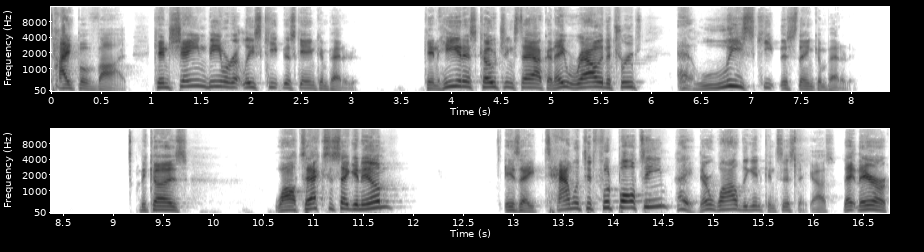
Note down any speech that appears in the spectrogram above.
type of vibe. Can Shane Beamer at least keep this game competitive? Can he and his coaching staff can they rally the troops at least keep this thing competitive? Because while Texas A&M is a talented football team, hey, they're wildly inconsistent, guys. They, they are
